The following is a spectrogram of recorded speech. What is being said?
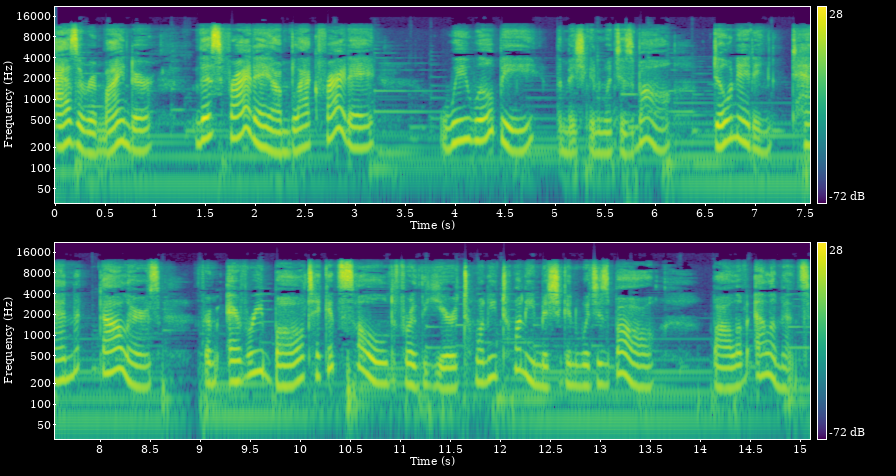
As a reminder, this Friday on Black Friday, we will be, the Michigan Witches Ball, donating $10 from every ball ticket sold for the year 2020 Michigan Witches Ball, Ball of Elements,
